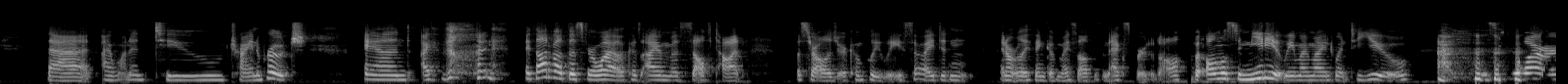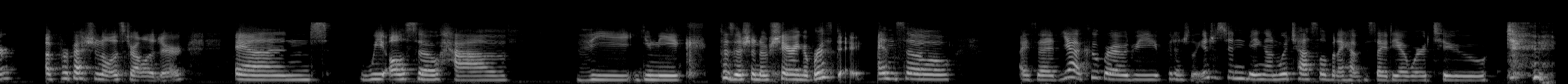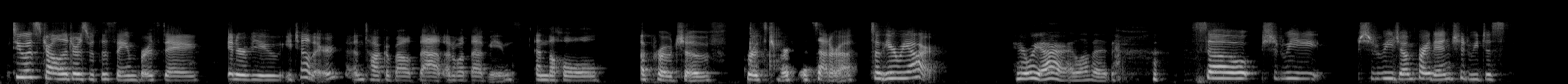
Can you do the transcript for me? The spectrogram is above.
that I wanted to try and approach. And I thought I thought about this for a while because I am a self-taught astrologer completely. So I didn't I don't really think of myself as an expert at all. But almost immediately my mind went to you. you are a professional astrologer. And we also have the unique position of sharing a birthday. And so I said, yeah, Cooper, I would be potentially interested in being on Witch Hassle, but I have this idea where two two astrologers with the same birthday interview each other and talk about that and what that means and the whole approach of birth chart, etc. So here we are. Here we are. I love it. so should we should we jump right in? Should we just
